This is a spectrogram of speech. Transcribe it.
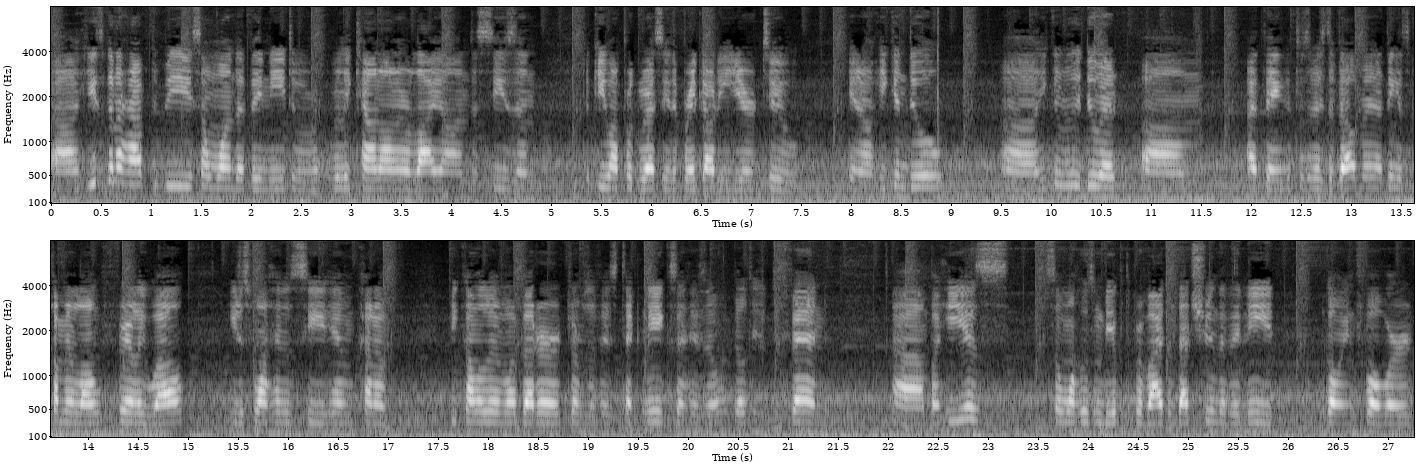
Uh, he's going to have to be someone that they need to really count on and rely on this season keep on progressing the breakout in year two. You know, he can do, uh, he can really do it. Um, I think in terms of his development, I think it's coming along fairly well. You just want him to see him kind of become a little more better in terms of his techniques and his ability to defend. Um, but he is someone who's going to be able to provide them that shooting that they need going forward.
